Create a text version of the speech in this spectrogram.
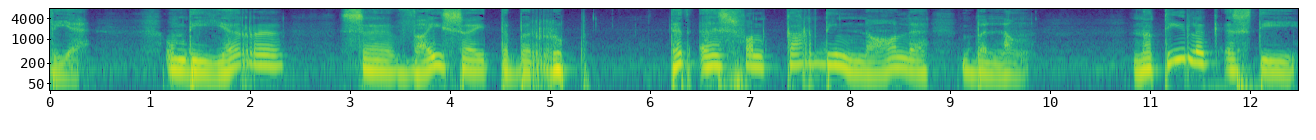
weë. Om die Here se wysheid te beroep. Dit is van kardinale belang. Natuurlik is die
